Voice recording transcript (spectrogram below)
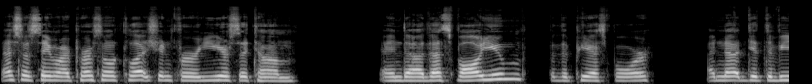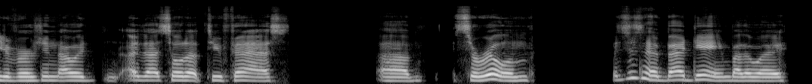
that's gonna save my personal collection for years to come. And uh, that's volume for the PS4. I'd not get the Vita version. I would I, that sold out too fast. Um, Ceruleum which isn't a bad game, by the way.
